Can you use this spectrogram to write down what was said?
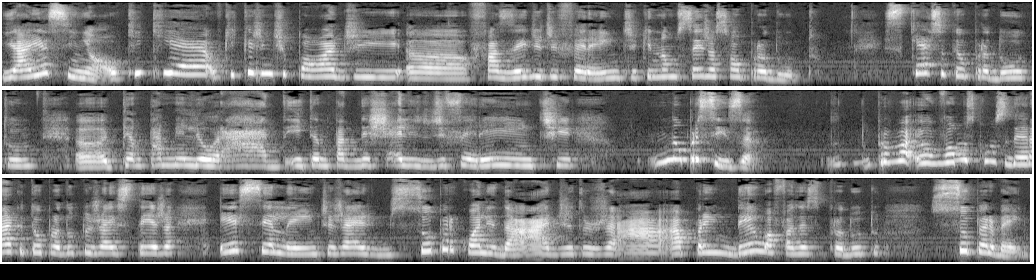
E aí, assim, ó, o que, que é, o que, que a gente pode uh, fazer de diferente que não seja só o produto? Esquece o teu produto, uh, tentar melhorar e tentar deixar ele diferente. Não precisa. Vamos considerar que o teu produto já esteja excelente, já é de super qualidade, tu já aprendeu a fazer esse produto super bem.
